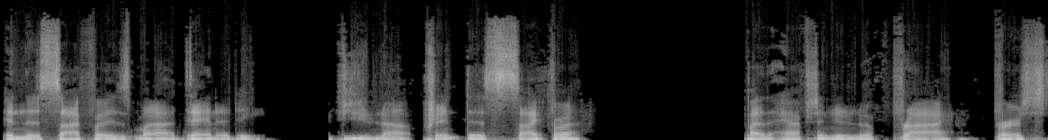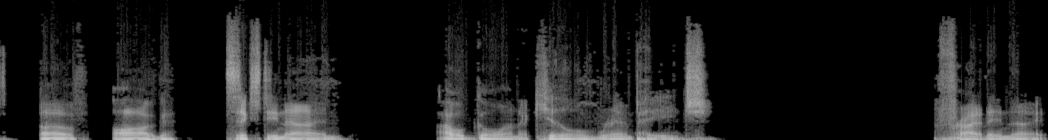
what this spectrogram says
In this cipher is my identity. If you do not print this cipher by the afternoon of Fry, 1st of Aug 69, I will go on a kill rampage. Friday night,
